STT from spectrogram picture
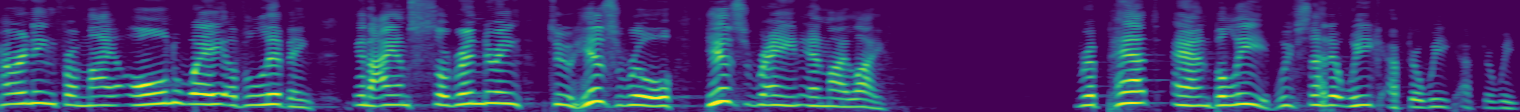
turning from my own way of living and I am surrendering to His rule, His reign in my life. Repent and believe. We've said it week after week after week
